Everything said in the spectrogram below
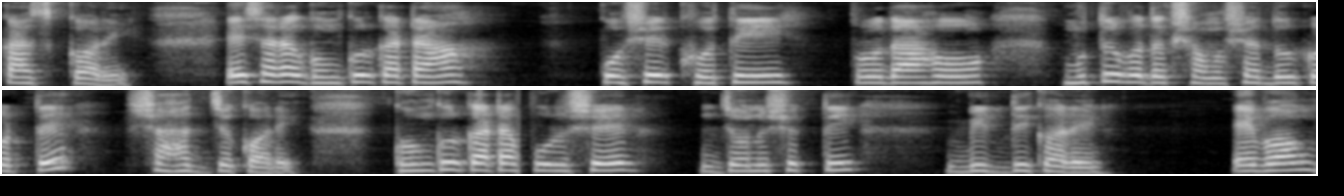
কাজ করে। এছাড়াও গঙ্কুর কাটা, কোষের ক্ষতি, প্রদাহ মূত্রবোধক সমস্যা দূর করতে সাহায্য করে। গঙ্কুর কাটা পুরুষের যৌনশক্তি বৃদ্ধি করে এবং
